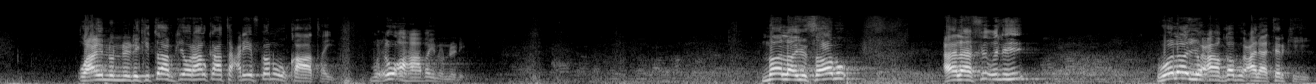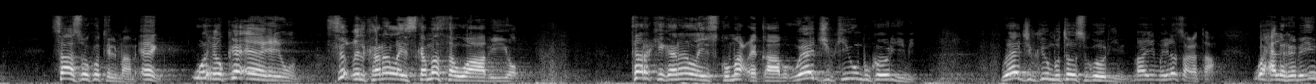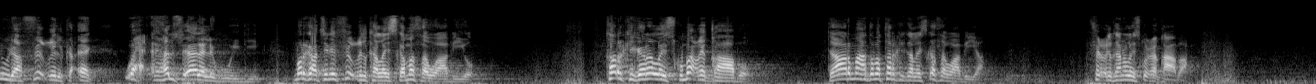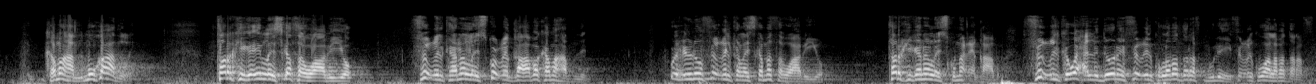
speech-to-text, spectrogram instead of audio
waxaynu nidhi kitaabkii hore halkaa tacriifkan uu qaatay. Muxuu ahaa baynu nidhi. Ma laa yuhaabu calىa ficlihi walaa yucaaqabu calىa tarkihi. Saasuu ku tilmaamay. Eeg wuxuu ka eegay uun ficilkana layskama hawaabiyo tarkigana layskuma ciqaabo. Waajibkii unbu ka hor yimid waajibkii unbu toos uga hor yimid may mayla socotaa waxaa la rabay inuu yidhaha ficilka eeg. Hal su'aala lagu weydiin. Markaad tidhi ficilka layskama hawaabiyo tarkigana layskuma ciqaabo. Dee arma haddaba tarkiga layska hawaabiya ficilkana laysku ciqaaba kama hadli muu ka hadlay tarkiga in layska hawaabiyo ficilkana laysku ciqaabo kama hadlin. Wuxuu yidhi ficilka layskama hawaabiyo tarkigana layskuma ciqaabo. Ficilka waxaa la doonaya ficilku laba daraf buu leeyahy ficilku waa laba daraf.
